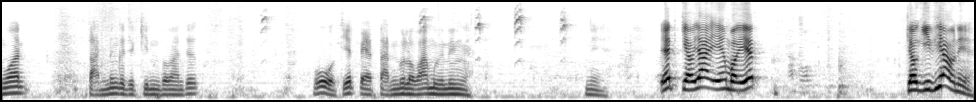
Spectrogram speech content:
งวดตันหนึงก็จะกินประมาณจะ โอ้เจ็ดแปดตันมือละวะมือหนึงอะนี่เอ็ดเกี่ยวหญ้าเองบอกเอ็ดเกี่ยวกี่เที่ยวเนี่ย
